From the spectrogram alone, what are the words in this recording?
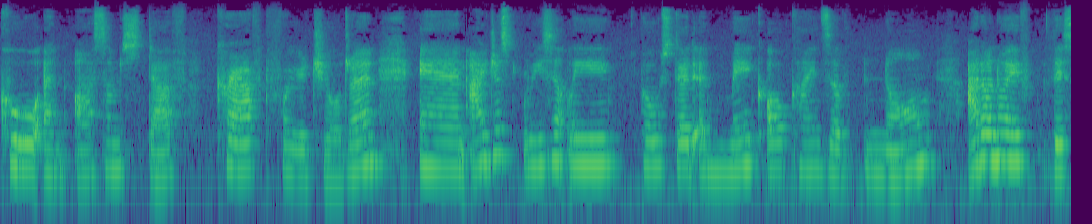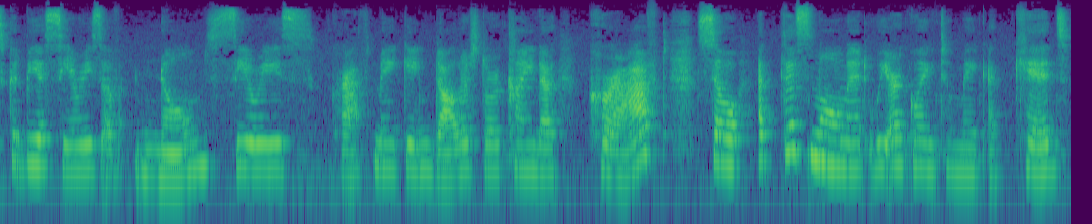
cool and awesome stuff craft for your children and I just recently posted and make all kinds of gnome. I don't know if this could be a series of gnome series craft making dollar store kind of craft so at this moment we are going to make a kids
